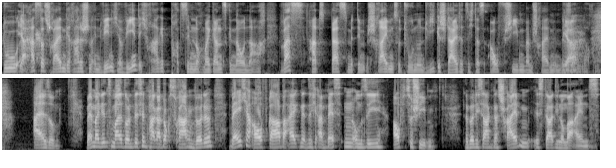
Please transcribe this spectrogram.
Du ja. hast das Schreiben gerade schon ein wenig erwähnt. Ich frage trotzdem noch mal ganz genau nach. Was hat das mit dem Schreiben zu tun und wie gestaltet sich das Aufschieben beim Schreiben im Besonderen? Ja. Also, wenn man jetzt mal so ein bisschen paradox fragen würde, welche Aufgabe eignet sich am besten, um sie aufzuschieben? Da würde ich sagen, das Schreiben ist da die Nummer eins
